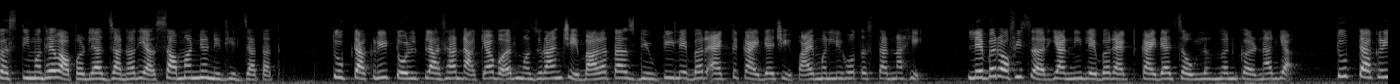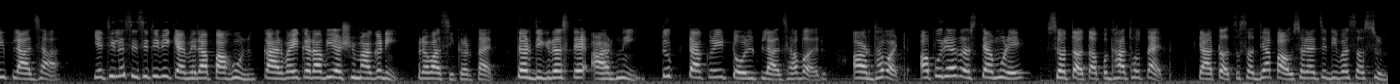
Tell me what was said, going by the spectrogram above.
गस्तीमध्ये वापरल्या जाणाऱ्या सामान्य निधीत जातात. तूप टाकळी टोल प्लाझा नाक्यावर मजुरांची बारा तास ड्युटी लेबर ऍक्ट कायद्याची पायमल्ली होत असतानाही लेबर ऑफिसर यांनी लेबर ऍक्ट कायद्याचं उल्लंघन करणाऱ्या तूप टाकळी प्लाझा येथील सीसीटीव्ही कॅमेरा पाहून कारवाई करावी अशी मागणी प्रवासी करतायत. तर दिग्रस्ते आर्नी तूप टाकळी टोल प्लाझावर अर्धवट अपुऱ्या रस्त्यामुळे सतत अपघात होत आहेत त्यातच सध्या पावसाळ्याचे दिवस असून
